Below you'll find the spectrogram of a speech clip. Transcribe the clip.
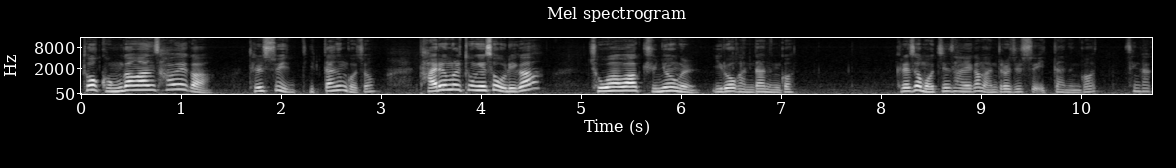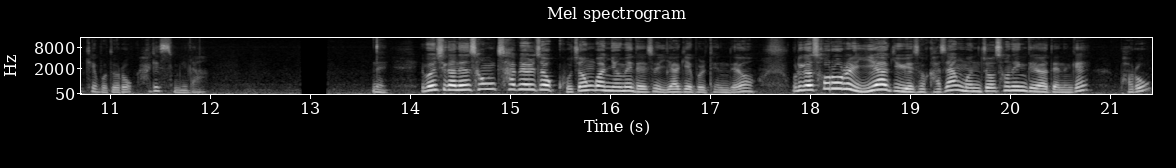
더 건강한 사회가 될 수 있다는 거죠. 다름을 통해서 우리가 조화와 균형을 이뤄간다는 것. 그래서 멋진 사회가 만들어질 수 있다는 것 생각해 보도록 하겠습니다. 네. 이번 시간은 성차별적 고정관념에 대해서 이야기해 볼 텐데요. 우리가 서로를 이해하기 위해서 가장 먼저 선행되어야 되는 게 바로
